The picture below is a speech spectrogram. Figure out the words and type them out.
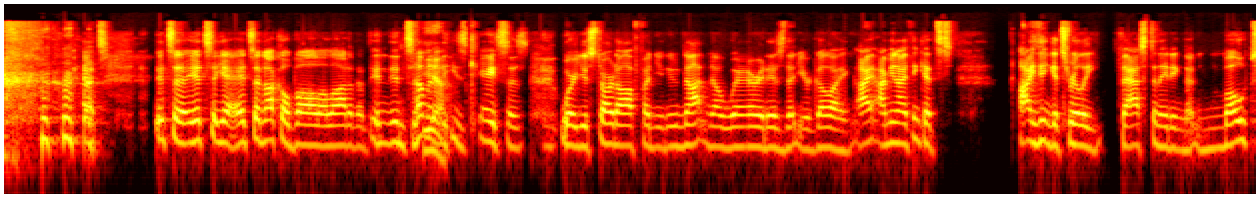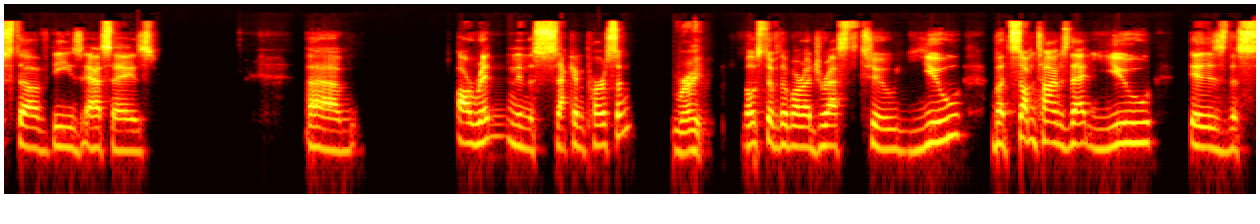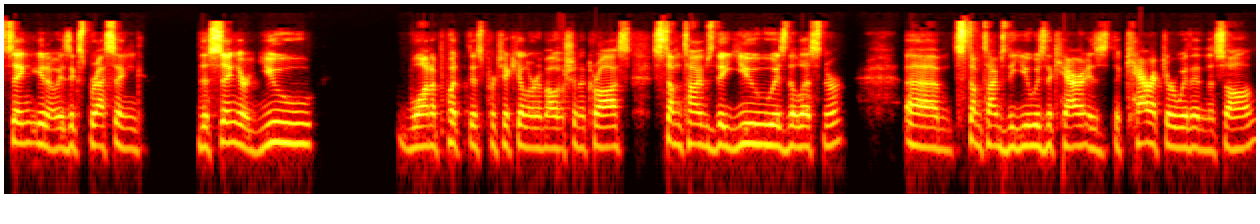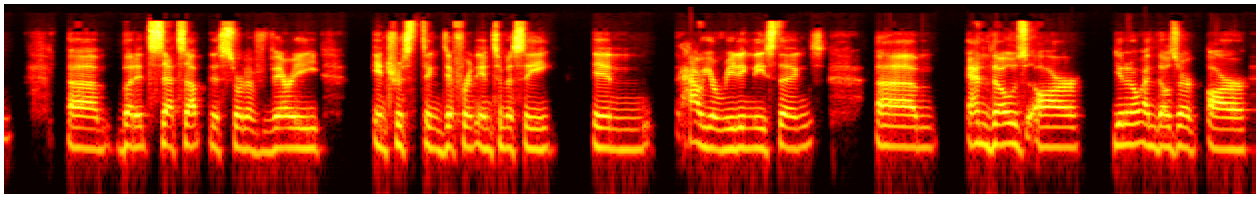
it's a it's a yeah it's a knuckleball a lot of them in, in some yeah. of these cases where you start off and you do not know where it is that you're going. I i mean i think it's i think it's really fascinating that most of these essays um are written in the second person. Right. Most of them are addressed to you but sometimes that you is the sing you know is expressing the singer. You want to put this particular emotion across. Sometimes the you is the listener. Um, sometimes the you is the char- is the character within the song. Um, but it sets up this sort of very interesting different intimacy in how you're reading these things. Um, and those are you know and those are are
